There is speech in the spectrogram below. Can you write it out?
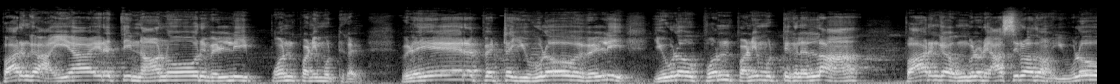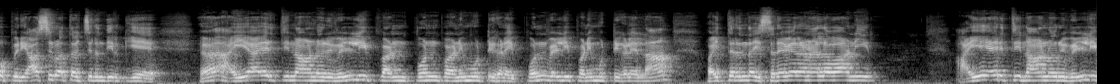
பாருங்க ஐயாயிரத்தி நானூறு வெள்ளி பொன் பனிமுட்டுகள். விலையேற பெற்ற இவ்வளோ வெள்ளி இவ்வளோ பொன் பனிமுட்டுகள் எல்லாம் பாருங்க உங்களுடைய ஆசீர்வாதம். இவ்வளோ பெரிய ஆசீர்வாதத்தை வச்சுருந்திருக்கியே. ஐயாயிரத்தி நானூறு வெள்ளி பண் பொன் பனிமுட்டுகளை பொன் வெள்ளி பனிமுட்டுகளை எல்லாம் வைத்திருந்த இஸ்ரவேலன் அல்லவா நீர்? ஐயாயிரத்தி நானூறு வெள்ளி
